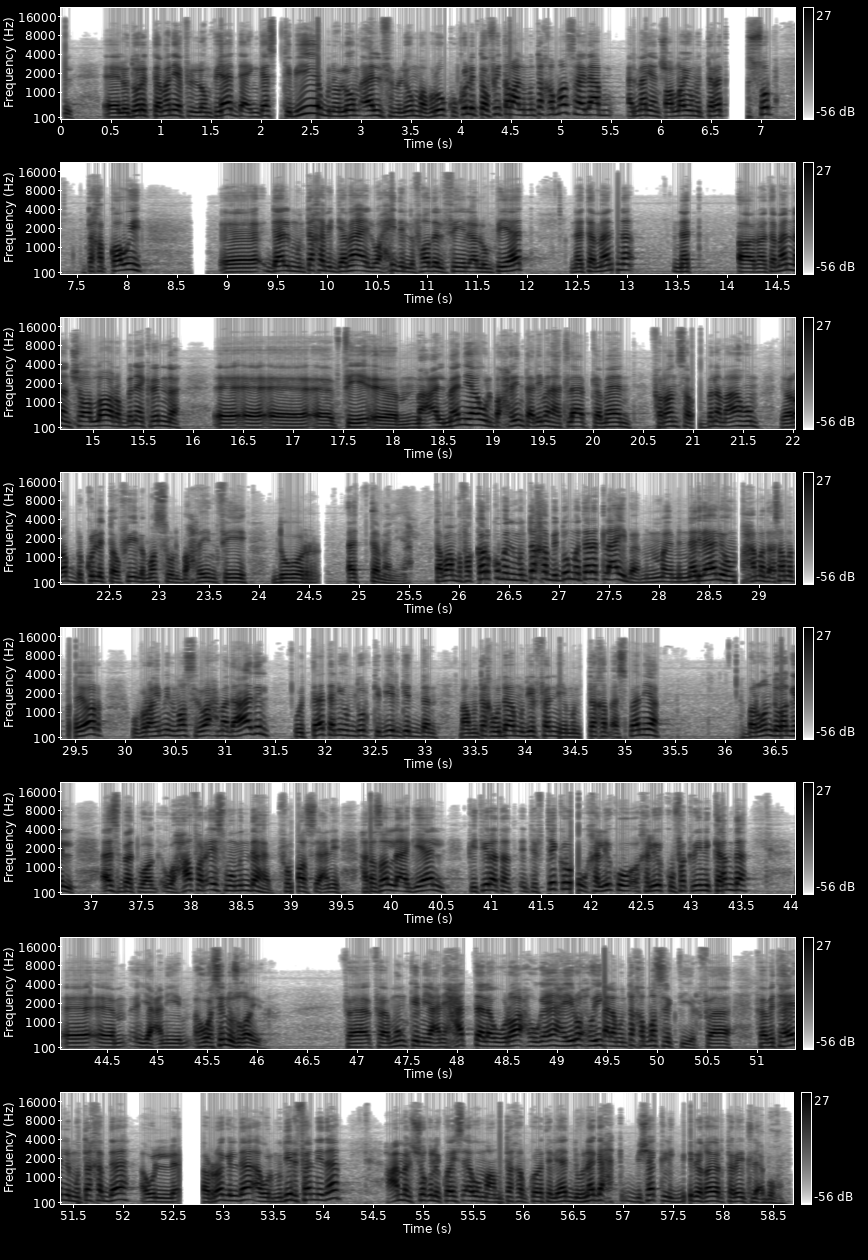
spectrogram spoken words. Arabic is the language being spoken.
آه، لدور الثمانيه في الأولمبياد. ده إنجاز كبير. بنقول لهم ألف مليون مبروك. وكل التوفيق طبعا لمنتخب مصر. هيلاعب ألمانيا إن شاء الله يوم الثلاثاء الصبح. منتخب قوي. آه، ده المنتخب الجماعي الوحيد اللي فاضل في الأولمبياد. نتمنى نت... آه نتمنى إن شاء الله ربنا يكرمنا آه، آه، آه، في آه، مع ألمانيا. والبحرين تقريبا هتلاعب كمان فرنسا. ربنا معاهم. يا رب كل التوفيق لمصر والبحرين في دور الثمانيه طبعا بفكركم إن المنتخب بيضم ثلاث لعيبة من النادي الأهلي هم محمد عصام الطيار وإبراهيم المصري وأحمد عادل. والثلاثه ليهم دور كبير جدا مع منتخب وده مدير فني منتخب أسبانيا. باروندو راجل أثبت وحفر اسمه من ذهب في مصر. يعني هتظل أجيال كتيرة تفتكروا وخليكم خليكم فاكرين الكلام ده. آه، يعني هو سنه صغير. فممكن يعني حتى لو راح وجاي هيروح ويجي على منتخب مصر كتير. ف- فبيتهيألي المنتخب ده أو ال- الراجل ده أو المدير الفني ده عمل شغل كويس قوي مع منتخب كرة اليد ونجح بشكل كبير يغير طريقة لعبهم.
